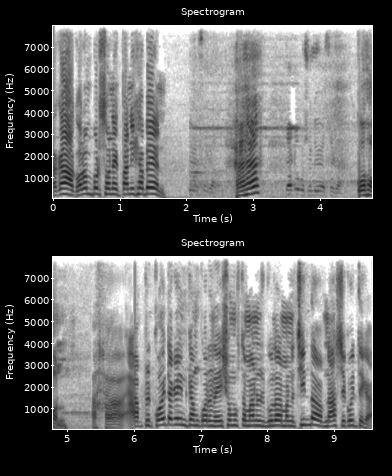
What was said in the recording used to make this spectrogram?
কাকা, গরম পড়ছে, অনেক পানি খাবেন? হ্যাঁ হ্যাঁ। কখন? হ্যাঁ আপনি কয় টাকা ইনকাম করেন? এই সমস্ত মানুষগুলোর মানে চিন্তা ভাবনা আসছে কই থেকে?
